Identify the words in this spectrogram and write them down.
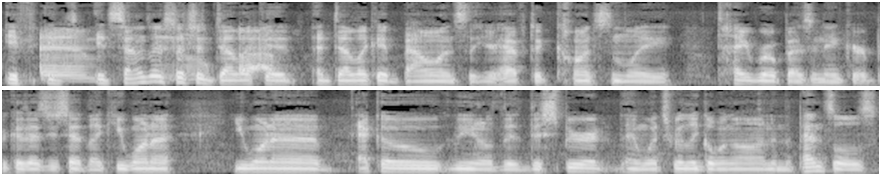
If And, it sounds like such a know, delicate um, a delicate balance that you have to constantly tightrope as an inker, because as you said like you want to you want to echo you know the the spirit and what's really going on in the pencils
